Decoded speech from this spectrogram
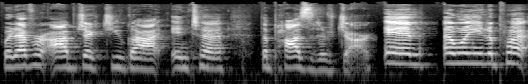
whatever object you got into the positive jar. And I want you to put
